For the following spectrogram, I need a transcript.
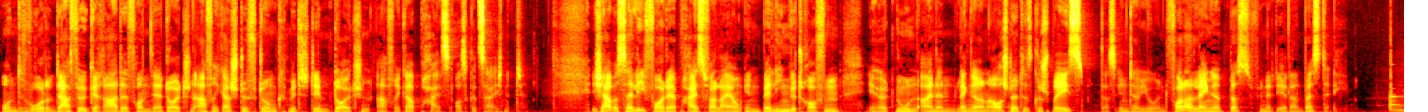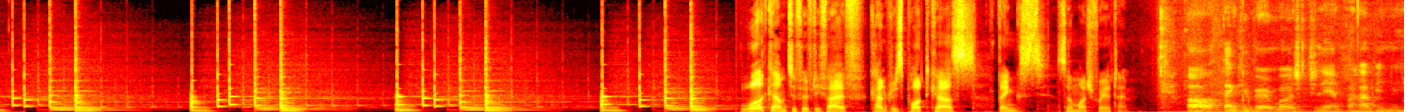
und wurde dafür gerade von der Deutschen Afrika Stiftung mit dem Deutschen Afrika-Preis ausgezeichnet. Ich habe Sally vor der Preisverleihung in Berlin getroffen. Ihr hört nun einen längeren Ausschnitt des Gesprächs. Das Interview in voller Länge, das findet ihr dann bei Steady. Welcome to 55 Countries Podcast. Thanks so much for your time. Oh, thank you very much, Julian, for having me.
